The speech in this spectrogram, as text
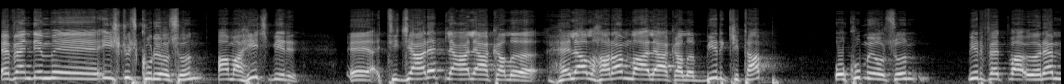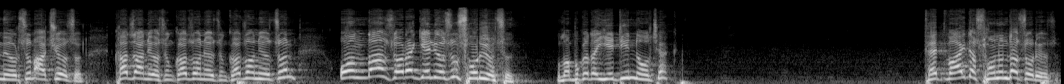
efendim e, iş güç kuruyorsun ama hiçbir e, ticaretle alakalı, helal haramla alakalı bir kitap okumuyorsun, bir fetva öğrenmiyorsun, açıyorsun. Kazanıyorsun, kazanıyorsun, kazanıyorsun. Ondan sonra geliyorsun, soruyorsun. Ulan bu kadar yediğin ne olacak? Fetvayı da sonunda soruyorsun.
